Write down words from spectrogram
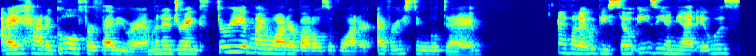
I had a goal for February. I'm going to drink three of my water bottles of water every single day. I thought it would be so easy, and yet it was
